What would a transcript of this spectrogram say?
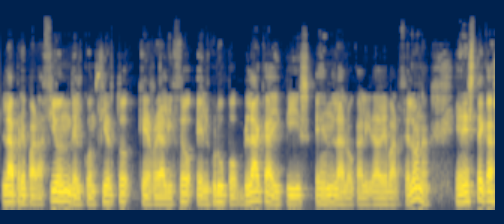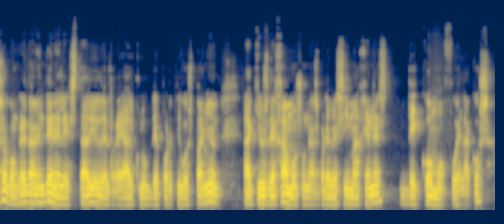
la preparación del concierto que realizó el grupo Black Eyed Peas en la localidad de Barcelona, en este caso concretamente en el estadio del Real Club Deportivo Español. Aquí os dejamos unas breves imágenes de cómo fue la cosa.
